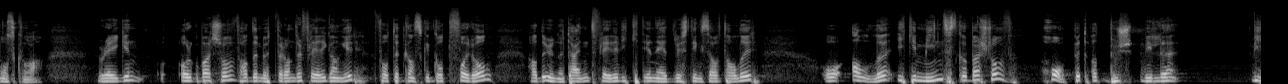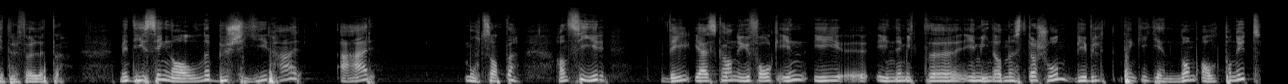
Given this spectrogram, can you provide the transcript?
Moskva. Reagan og Gorbatsjov hadde møtt hverandre flere ganger, fått et ganske godt forhold, hadde undertegnet flere viktige nedrustningsavtaler. Og alle, ikke minst Gorbatsjov, håpet at Bush ville videreføre dette. Men de signalene Bush gir her, er motsatte. Han sier vil, jeg skal ha nye folk inn, i, inn i, mitt, i, min administrasjon. Vi vil tenke gjennom alt på nytt.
